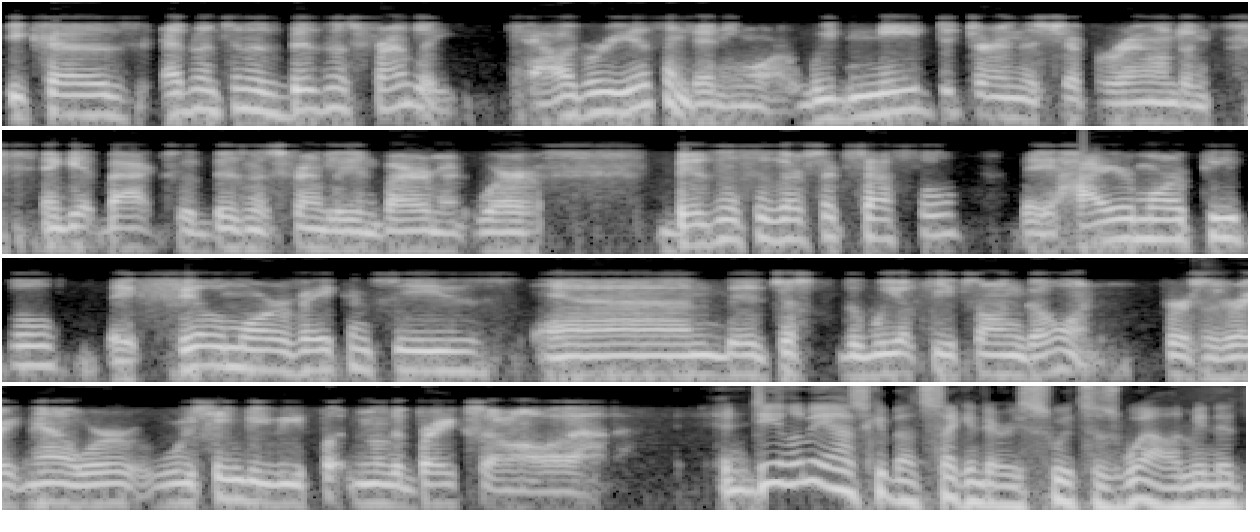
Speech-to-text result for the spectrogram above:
because Edmonton is business friendly. Calgary isn't anymore. We need to turn the ship around and, and get back to a business friendly environment where businesses are successful, they hire more people, they fill more vacancies, and it just the wheel keeps on going. Versus right now, we're we seem to be putting the brakes on all of that. And Dean, let me ask you about secondary suites as well. I mean, it,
